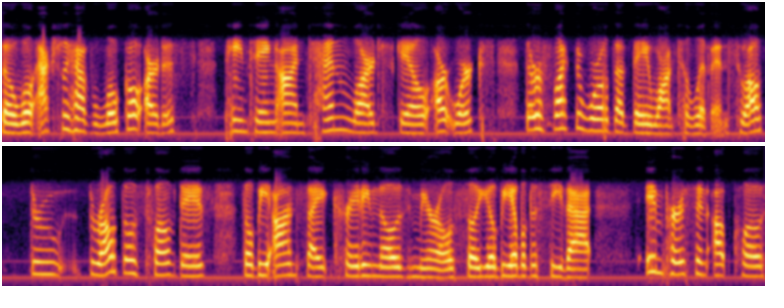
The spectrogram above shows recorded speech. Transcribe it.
So we'll actually have local artists painting on 10 large-scale artworks that reflect the world that they want to live in. So out through throughout those 12 days, they'll be on site creating those murals. So you'll be able to see that in person, up close,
